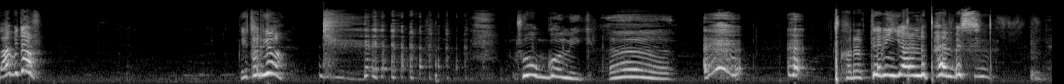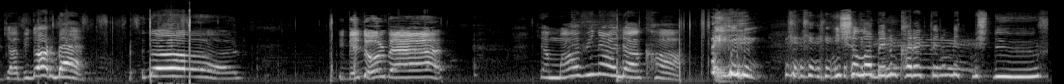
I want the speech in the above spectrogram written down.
Lan bir dur. Yeter ya. Çok komik. He. Karakterin yerli pembesin. Ya bir dur be. Bir dur. Bir dur be. Ya mavi ne alaka? İnşallah benim karakterim bitmiştir.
